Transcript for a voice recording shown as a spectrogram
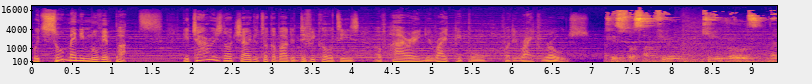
With so many moving parts, Gicharu is not shy to talk about the difficulties of hiring the right people for the right roles. Least for some few key roles that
